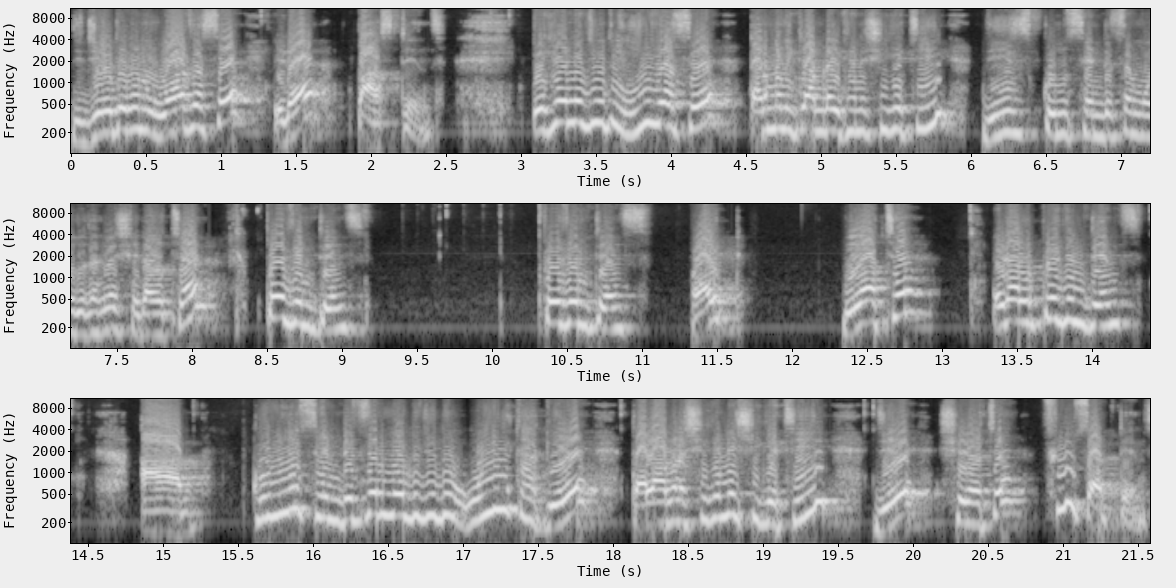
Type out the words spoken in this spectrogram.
যে যেহেতু এখানে ওয়াজ আছে, এটা পাস্ট টেন্স এখানে যেহেতু ইজ আছে, তার মানে কি আমরা এখানে শিখেছি যে ইজ কোন সেন্টেন্সের মধ্যে থাকলে সেটা হচ্ছে present tense present tense right বোঝা যাচ্ছে? এটা হলো প্রেজেন্ট টেন্স আর কোন সেন্টেন্সের মধ্যে যদি উইল থাকে, তাহলে আমরা সেখানে শিখেছি যে সেটা হচ্ছে future tense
